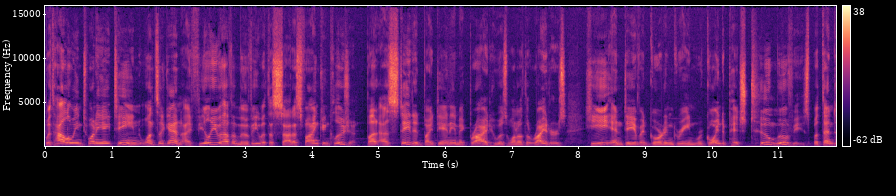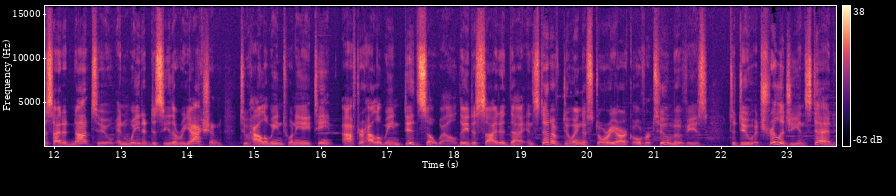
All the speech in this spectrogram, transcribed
With Halloween 2018, once again, I feel you have a movie with a satisfying conclusion. But as stated by Danny McBride, who was one of the writers, he and David Gordon Green were going to pitch two movies, but then decided not to and waited to see the reaction to Halloween 2018. After Halloween did so well, they decided that instead of doing a story arc over two movies, to do a trilogy instead,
